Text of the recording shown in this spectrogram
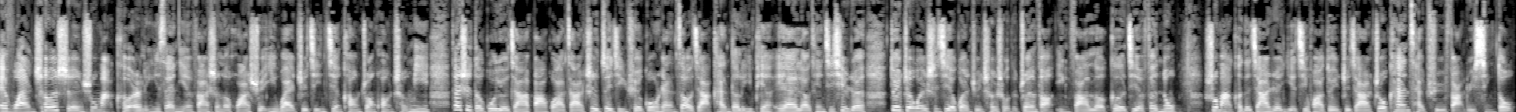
F1 车神舒马克二零一三年发生了滑雪意外，至今健康状况成谜。但是德国有一家八卦杂志最近却公然造假，刊登了一篇 AI 聊天机器人对这位世界冠军车手的专访，引发了各界愤怒。舒马克的家人也计划对这家周刊采取法律行动。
